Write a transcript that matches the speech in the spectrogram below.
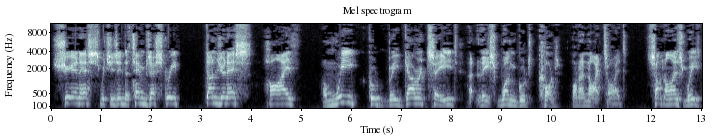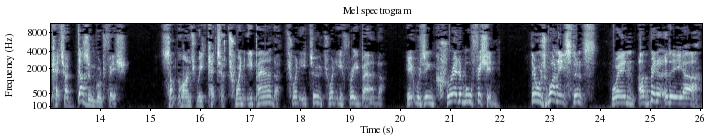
Sheerness, which is in the Thames estuary, Dungeness, Hythe, and we could be guaranteed at least one good cod on a night tide. Sometimes we'd catch a dozen good fish. Sometimes we'd catch a 20 pounder, 22, 23 pounder. It was incredible fishing. There was one instance when I'd been at the uh,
